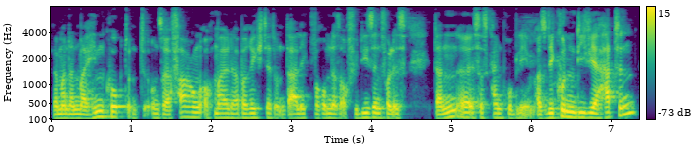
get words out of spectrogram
Wenn man dann mal hinguckt und unsere Erfahrungen auch mal da berichtet und darlegt, warum das auch für die sinnvoll ist, dann äh, ist das kein Problem. Also die Kunden, die wir hatten,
